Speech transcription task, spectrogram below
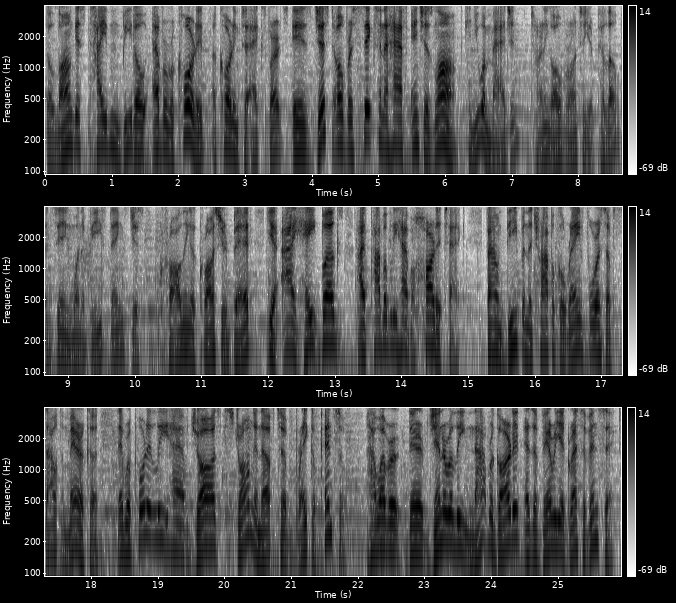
The longest Titan beetle ever recorded, according to experts, is just over six and a half inches long. Can you imagine turning over onto your pillow and seeing one of these things just crawling across your bed? Yeah, I hate bugs. I'd probably have a heart attack. Found deep in the tropical rainforests of South America, they reportedly have jaws strong enough to break a pencil. However, they're generally not regarded as a very aggressive insect.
